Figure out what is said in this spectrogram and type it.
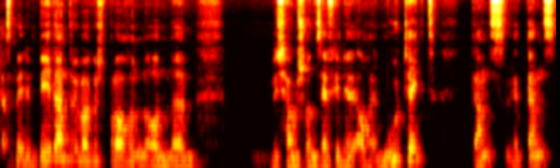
erst mit den Bädern drüber gesprochen und ähm, mich haben schon sehr viele auch ermutigt. Ganz, ganz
